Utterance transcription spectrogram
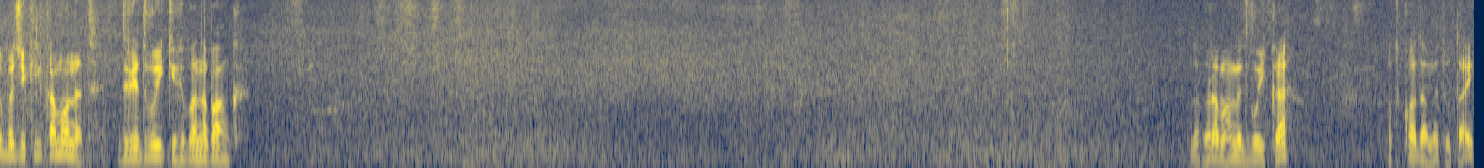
Tu będzie kilka monet. Dwie dwójki chyba na bank. Dobra, mamy dwójkę. Odkładamy tutaj.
